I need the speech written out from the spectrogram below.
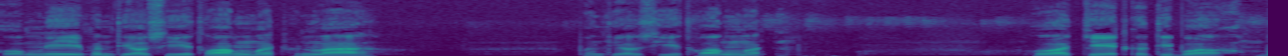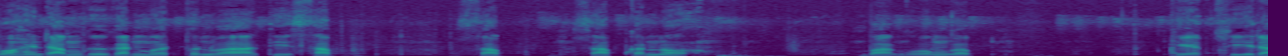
องค์นี้เพิ่นเตียวสีท่องหมดเพิ่นว่า เพิ่นเตียวสีท่องมดเพราะว่าเจดกับติบ่บ่ให้ดำคือกันมดเพิ่นว่าติซับซับซับกันเนาะบางองค์กับเกศสีด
